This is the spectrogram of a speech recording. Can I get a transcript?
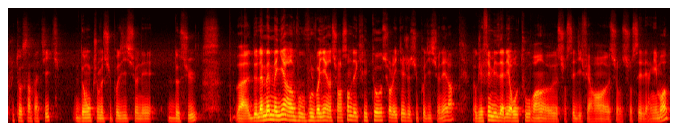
plutôt sympathique. Donc, je me suis positionné dessus. Bah, de la même manière, hein, vous, le voyez hein, sur l'ensemble des cryptos sur lesquels je suis positionné là. Donc j'ai fait mes allers-retours hein, euh, sur ces différents, euh, sur, ces derniers mois.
